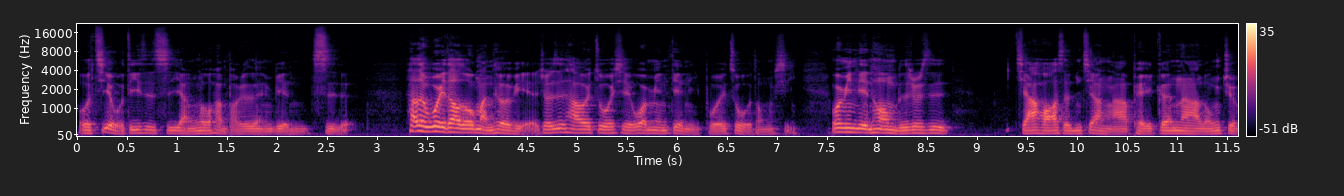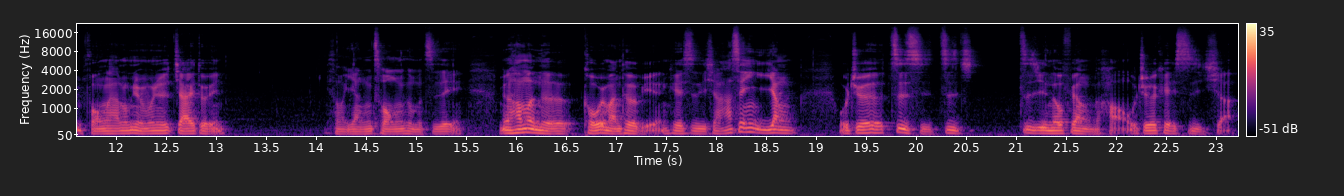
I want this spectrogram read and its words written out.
我记得我第一次吃羊肉汉堡就在那边吃的，它的味道都蛮特别的，就是他会做一些外面店里不会做的东西。外面店通常不是就是加花生酱啊、培根啊、龙卷风啊，龙卷风就是加一堆什么洋葱什么之类，没有他们的口味蛮特别，你可以试一下。它声音一样，我觉得自始至至今都非常的好，我觉得可以试一下。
